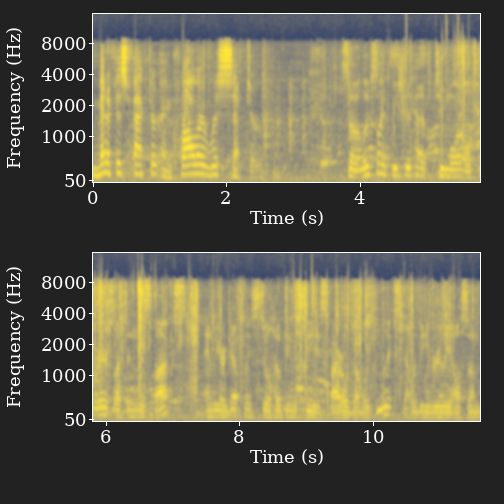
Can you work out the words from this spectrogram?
Metaphys Factor, and Crawler Receptor. So it looks like we should have two more ultra rares left in this box, and we are definitely still hoping to see a spiral double helix. That would be really awesome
